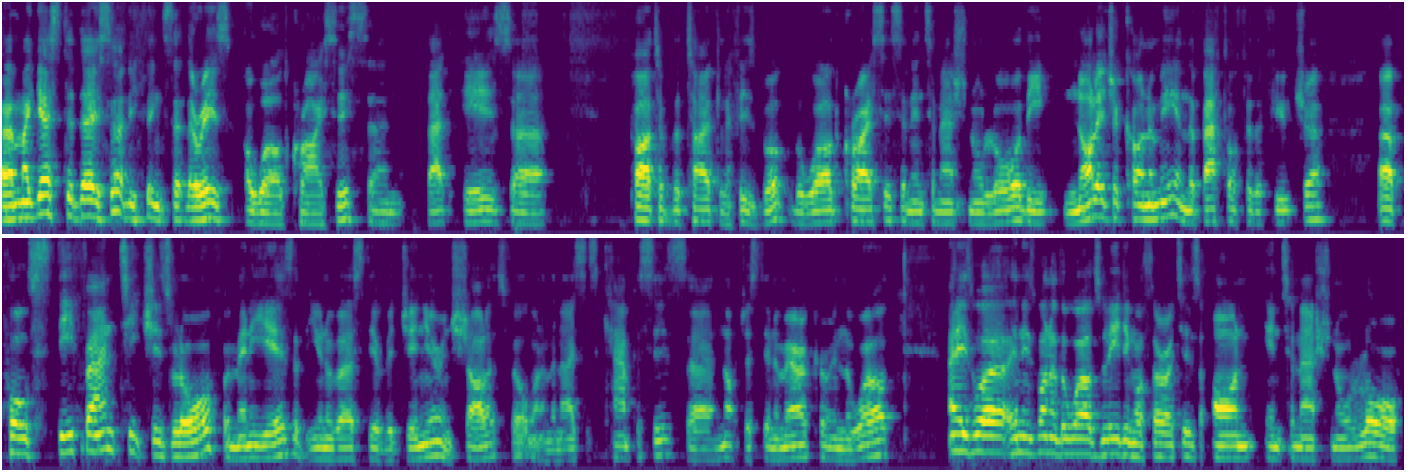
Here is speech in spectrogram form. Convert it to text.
Um, my guest today certainly thinks that there is a world crisis, and that is uh, part of the title of his book, The World Crisis and International Law The Knowledge Economy and the Battle for the Future uh, Paul Stephan teaches law for many years at the University of Virginia in Charlottesville, one of the nicest campuses, uh, not just in America, in the world. And he's, and he's one of the world's leading authorities on international law.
